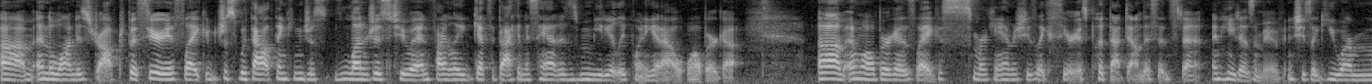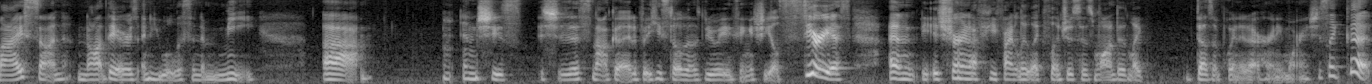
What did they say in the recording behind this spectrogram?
Um, and the wand is dropped, but Sirius, like, just without thinking, just lunges to it and finally gets it back in his hand and is immediately pointing it out Walburga. Um, and Walburga is like smirking at him, and she's like, "Sirius, put that down this instant." And he doesn't move, and she's like, "You are my son, not theirs, and you will listen to me." Um, and she's she, it's not good, but he still doesn't do anything, and she yells, "Sirius!" And it, sure enough, he finally like flinches his wand and like doesn't point it at her anymore, and she's like, "Good."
